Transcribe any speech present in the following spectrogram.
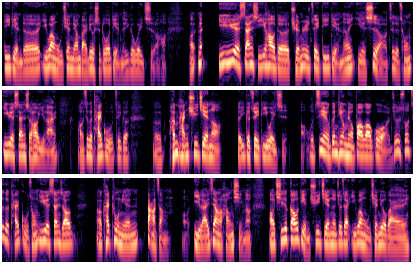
低点的一万五千两百六十多点的一个位置了哈。啊，那一月三十一号的全日最低点呢，也是啊，这个从一月三十号以来，啊，这个台股这个呃横盘区间呢的一个最低位置。啊，我之前有跟听众朋友报告过，就是说这个台股从一月三十号啊开兔年大涨哦以来这样的行情呢，哦，其实高点区间呢就在一万五千六百。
